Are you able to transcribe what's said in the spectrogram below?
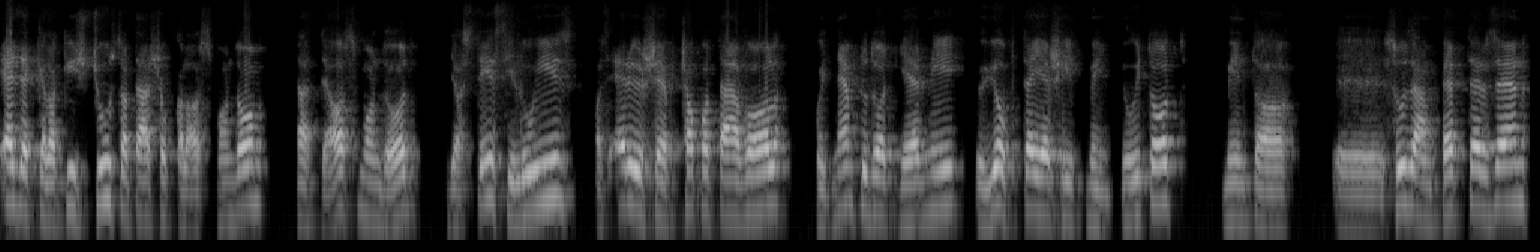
ezekkel a kis csúsztatásokkal azt mondom, Tehát te azt mondod, hogy a Stacy Louise az erősebb csapatával, hogy nem tudott nyerni, ő jobb teljesítményt nyújtott, mint a Susan Pettersen,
